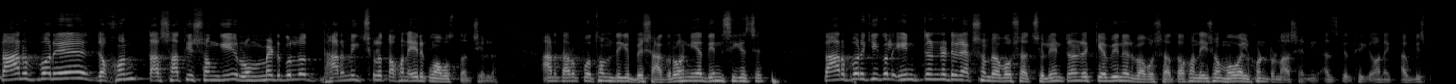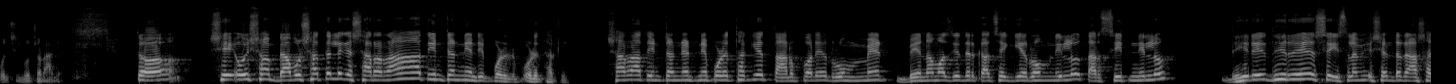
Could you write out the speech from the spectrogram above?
তারপরে যখন তার সাথী সঙ্গী রুমমেটগুলো ধার্মিক ছিল, তখন এরকম অবস্থা ছিল। আর তার প্রথম দিকে বেশ আগ্রহ নিয়ে দিন শিখেছে। তারপরে কি করল? ইন্টারনেটের একসময় ব্যবসা ছিল, ইন্টারনেটের কেবিনের ব্যবসা। তখন এইসব মোবাইল ফোন টোন আসেনি, আজকে থেকে অনেক বিশ পঁচিশ বছর আগে। তো সে ওই সব ব্যবসাতে লেগে সারা রাত ইন্টারনেটে পড়ে পড়ে থাকে। সারা রাত ইন্টারনেট নিয়ে পড়ে থাকে, তারপরে রুমমেট বেনামাজিদের কাছে গিয়ে রুম নিল, তার সিট নিল। ধীরে ধীরে সে ইসলামিক সেন্টারে আসা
